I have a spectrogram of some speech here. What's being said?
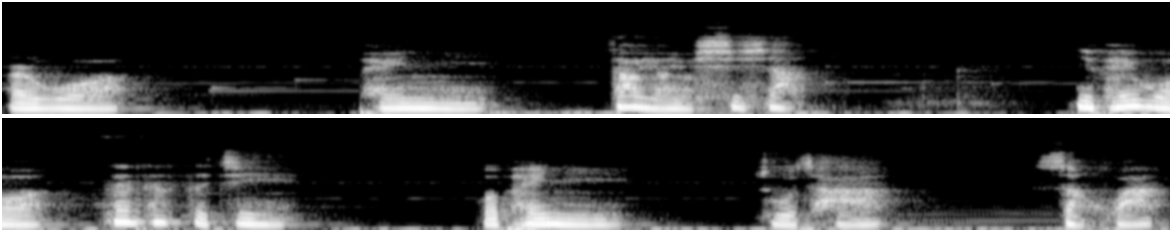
而我陪你朝阳又西下。你陪我三餐四季，我陪你煮茶赏花。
